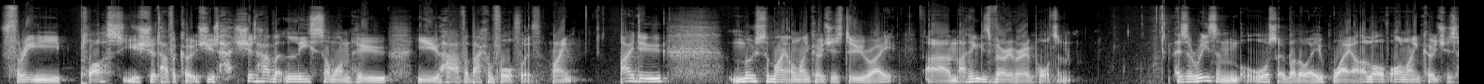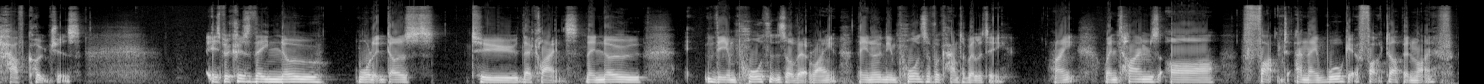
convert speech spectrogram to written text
three plus, you should have a coach. You should have at least someone who you have a back and forth with, right? I do. Most of my online coaches do, right? Um, I think it's very very important. There's a reason also, by the way, why a lot of online coaches have coaches. Is because they know what it does to their clients. They know the importance of it, right? They know the importance of accountability, right? When times are fucked and they will get fucked up in life,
